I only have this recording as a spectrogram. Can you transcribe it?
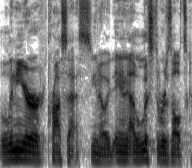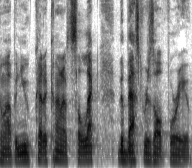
linear process, you know, and a list of results come up and you kind of kind of select the best result for you.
